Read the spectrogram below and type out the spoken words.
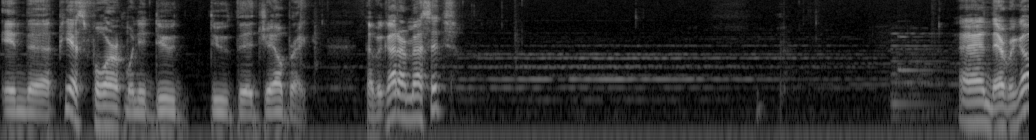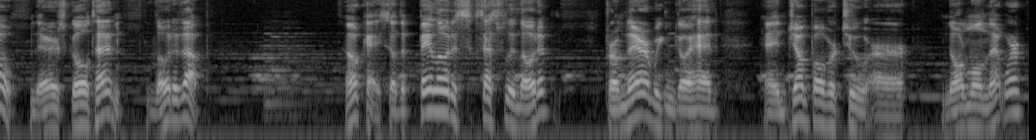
in the PS4 when you do do the jailbreak. Now we got our message. And there we go. There's Goal10 loaded up. Okay, so the payload is successfully loaded. From there, we can go ahead and jump over to our normal network.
